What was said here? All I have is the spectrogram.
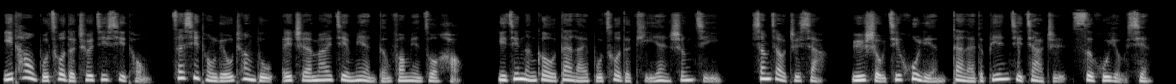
一套不错的车机系统，在系统流畅度、HMI 界面等方面做好，已经能够带来不错的体验升级。相较之下，与手机互联带来的边际价值似乎有限。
